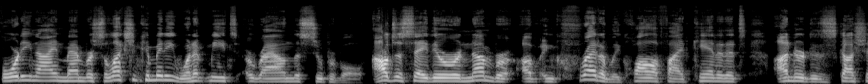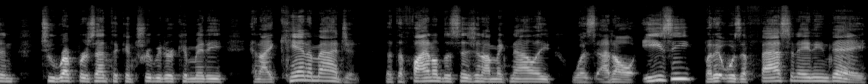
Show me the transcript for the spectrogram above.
49 member selection committee when it meets around the Super Bowl. I'll just say there were a number of incredibly qualified candidates under discussion to represent the contributor committee, and I can't imagine that the final decision on McNally was at all easy, but it was a fascinating day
